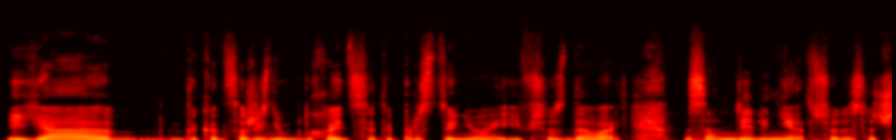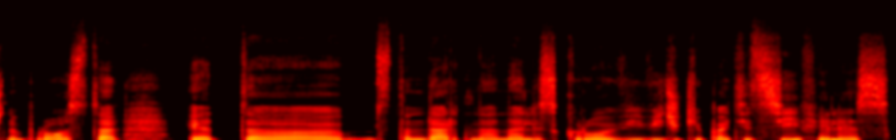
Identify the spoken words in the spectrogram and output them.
и я до конца жизни буду ходить с этой простыней и все сдавать. На самом деле нет, все достаточно просто. Это стандартный анализ крови ВИЧ-гепатит сифилис,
